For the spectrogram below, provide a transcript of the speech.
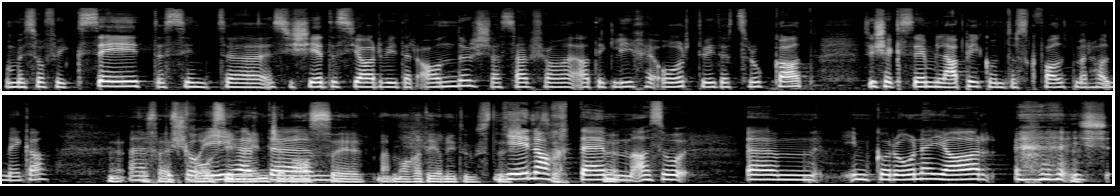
wo man so viel sieht. Das sind, äh, es ist jedes Jahr wieder anders, dass selbst wenn man an den gleichen Ort wieder zurückgeht. Es ist extrem lebendig und das gefällt mir halt mega. Ja, das äh, schon grosse eher Menschenmasse der, machen dir nicht aus. je nachdem. Ja. Also, ähm, Im Corona-Jahr ist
